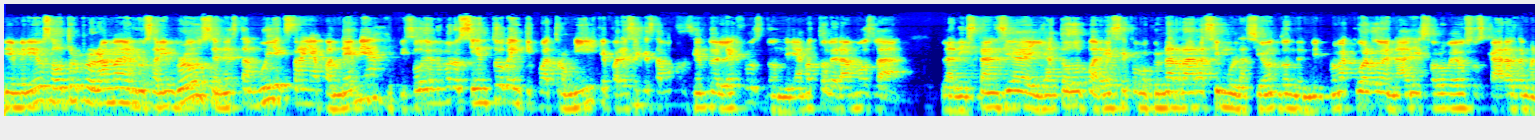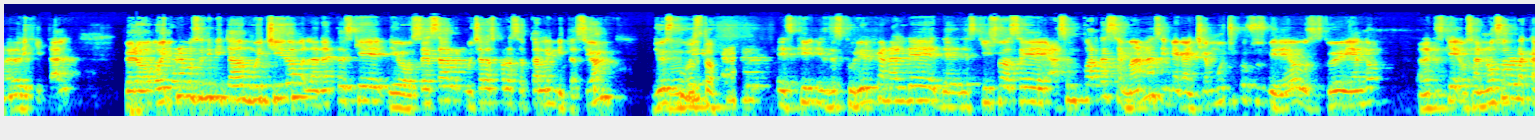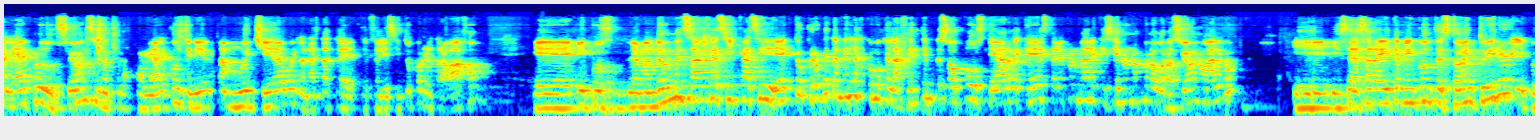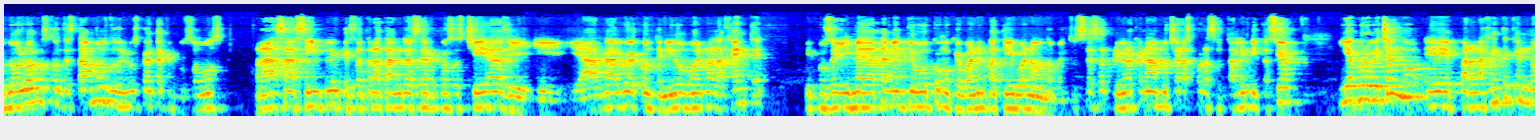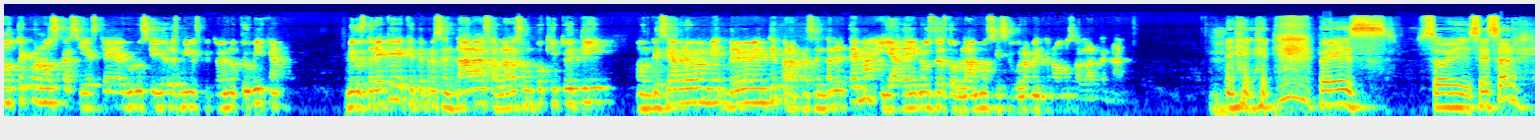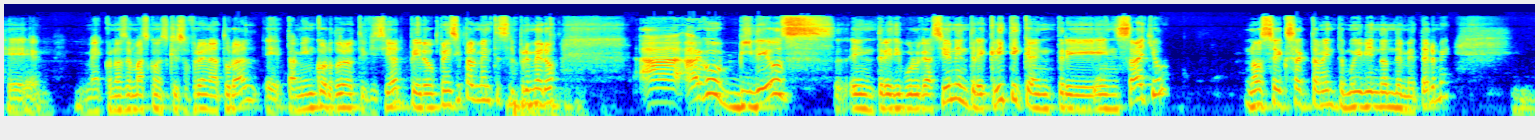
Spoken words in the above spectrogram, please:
Bienvenidos a otro programa de Rosarín Bros en esta muy extraña pandemia, episodio número 124 mil, que parece que estamos haciendo de lejos, donde ya no toleramos la, la distancia y ya todo parece como que una rara simulación donde no me acuerdo de nadie, solo veo sus caras de manera digital. Pero hoy tenemos un invitado muy chido. La neta es que, digo, César, muchas gracias por aceptar la invitación. Yo descubrí, el canal, descubrí el canal de, de, de, Esquizo hace, hace un par de semanas y me ganché mucho con sus videos, los estuve viendo. La neta es que, o sea, no solo la calidad de producción, sino que la calidad del contenido está muy chida, güey. La neta, te, te felicito por el trabajo. Eh, y pues le mandé un mensaje así casi directo. Creo que también la, como que la gente empezó a postear de que estaría por madre que hiciera una colaboración o algo. Y, y, César ahí también contestó en Twitter y pues luego nos contestamos, nos dimos cuenta que pues somos raza simple que está tratando de hacer cosas chidas y, y, y darle algo de contenido bueno a la gente. Y pues inmediatamente hubo como que buena empatía y buena onda. Entonces César, primero que nada, muchas gracias por aceptar la invitación. Y aprovechando, eh, para la gente que no te conozca, si es que hay algunos seguidores míos que todavía no te ubican, me gustaría que, te presentaras, hablaras un poquito de ti, aunque sea breve, brevemente, para presentar el tema y ya de ahí nos desdoblamos y seguramente no vamos a hablar de nada. pues soy César, eh, me conocen más con esquizofrenia natural, eh, también cordura artificial, pero principalmente es el primero. Ah, hago videos entre divulgación, entre crítica, entre ensayo. No sé exactamente muy bien dónde meterme.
